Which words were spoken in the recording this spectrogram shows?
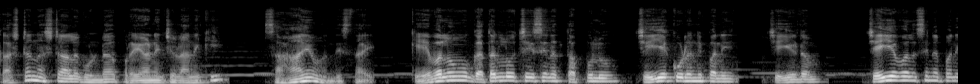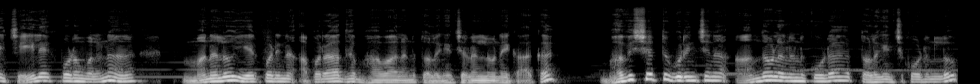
కష్ట నష్టాల గుండా ప్రయాణించడానికి సహాయం అందిస్తాయి. కేవలం గతంలో చేసిన తప్పులు చేయకూడని పని చేయడం చేయవలసిన పని చేయలేకపోవడం వలన మనలో ఏర్పడిన అపరాధ భావాలను తొలగించడంలోనే కాక భవిష్యత్తు గురించిన ఆందోళనను కూడా తొలగించుకోవడంలో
